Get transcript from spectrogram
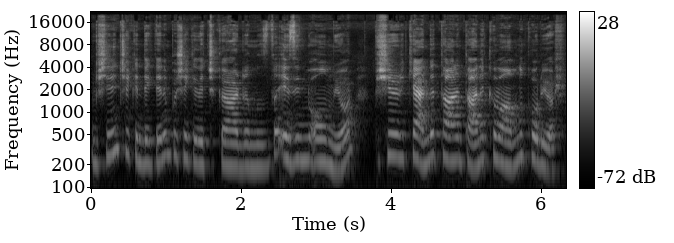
Vişnenin çekirdeklerini bu şekilde çıkardığımızda ezilme olmuyor. Pişirirken de tane tane kıvamını koruyor.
